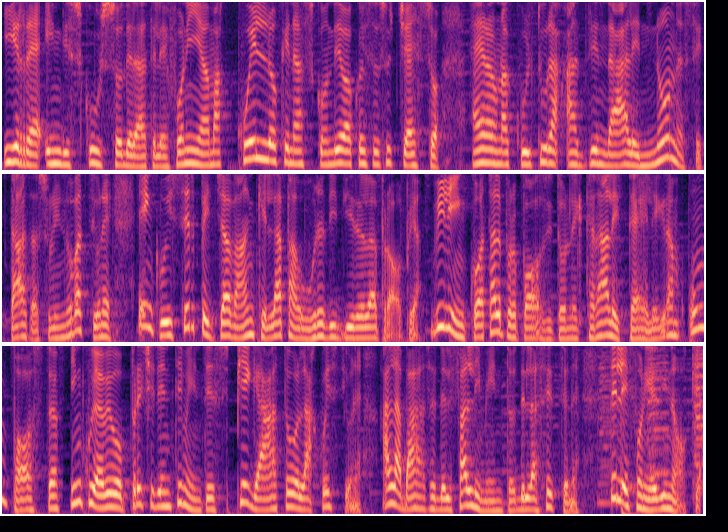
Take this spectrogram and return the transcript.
il re indiscusso della telefonia, ma quello che nascondeva questo successo era una cultura aziendale non settata sull'innovazione situazione e in cui serpeggiava anche la paura di dire la propria. Vi linko a tal proposito nel canale Telegram un post in cui avevo precedentemente spiegato la questione alla base del fallimento della sezione telefonia di Nokia.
